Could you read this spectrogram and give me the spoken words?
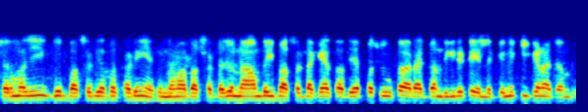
Sharma ji ਜੋ ਬੱਸ ਅੱਡੇ ਆਪਾਂ ਖੜੇ ਹਾਂ ਇੱਥੇ ਨਵਾਂ ਬੱਸ ਅੱਡਾ ਜੋ ਨਾਮ ਦਾ ਹੀ ਬੱਸ ਅੱਡਾ ਕਹਿ ਸਕਦੇ ਆ ਪਸ਼ੂ ਘਰ ਆ ਗੰਦਗੀ ਦੇ ਢੇਰ ਲੱਗੇ ਨੇ ਕੀ ਕਹਿਣਾ ਚਾਹੁੰਦੇ?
